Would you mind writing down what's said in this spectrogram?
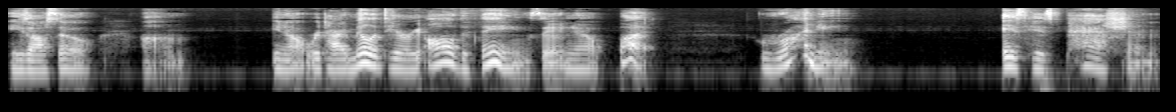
He's also, um, you know, retired military, all the things, you know, but running is his passion.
